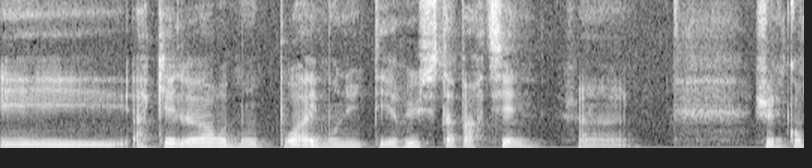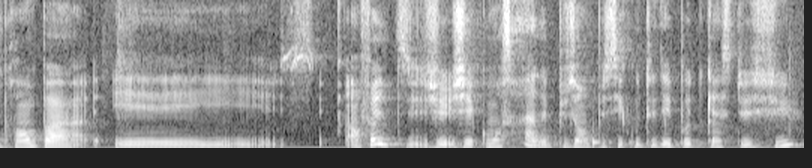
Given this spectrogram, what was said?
et à quelle heure mon poids et mon utérus t'appartiennent? Enfin, je ne comprends pas. Et en fait, j'ai commencé à de plus en plus écouter des podcasts dessus.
